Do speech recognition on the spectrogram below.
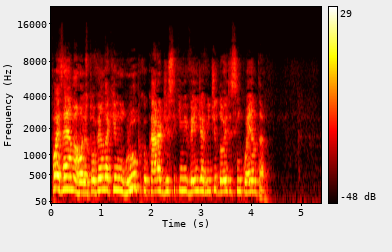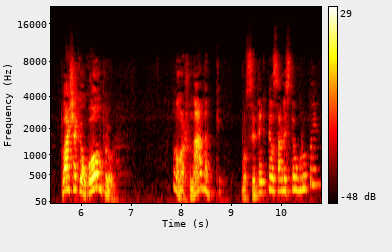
Pois é, Marrone, eu estou vendo aqui num grupo que o cara disse que me vende a 22,50. Tu acha que eu compro? Eu não acho nada. Você tem que pensar nesse teu grupo aí.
